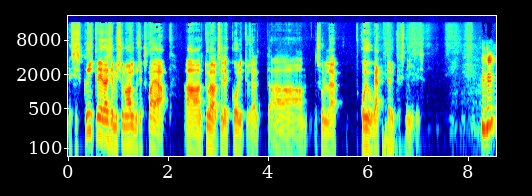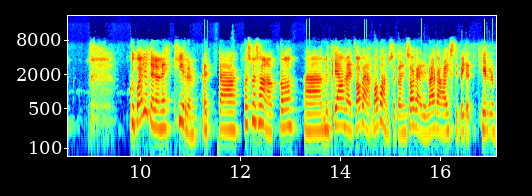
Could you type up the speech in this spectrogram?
ehk siis kõik need asjad, mis on alguseks vaja, tulevad sellelt koolituselt sulle koju kätte, ütleks nii siis mm. -hmm kui paljudel on ehk hirm, et äh, kas ma saan hakkama äh,? me teame, et vaba, vabandused on sageli väga hästi peidetud hirm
